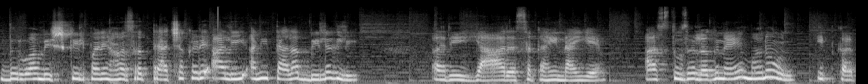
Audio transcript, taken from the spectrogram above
दुर्वा मिश्किलपणे हसत त्याच्याकडे आली आणि त्याला बिलगली. अरे यार असं काही नाही आहे आज तुझं लग्न आहे म्हणून इतकंच.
